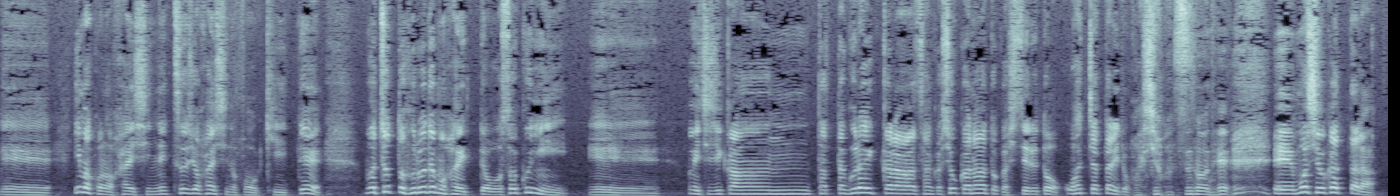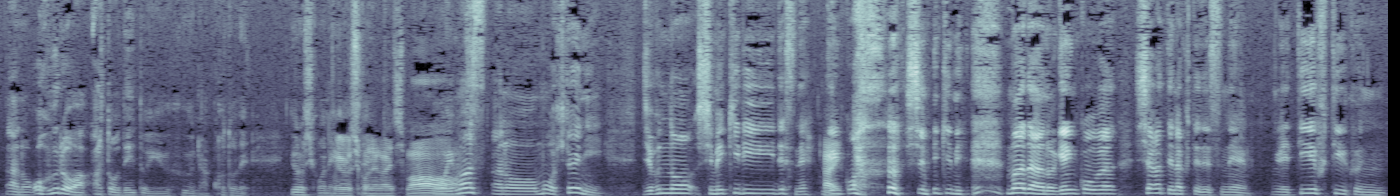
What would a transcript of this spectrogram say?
えー今この配信ね通常配信の方を聞いて、まあ、ちょっと風呂でも入って遅くに、えーまあ、1時間経ったぐらいから参加しようかなとかしてると終わっちゃったりとかしますので、えーもしよかったらあのお風呂は後でというふうなことでよろしくお願いします。あのもう一重に自分の締め切りですね、はい。原稿の締め切り。まだあの原稿が仕上がってなくてですね、えー TFT 君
